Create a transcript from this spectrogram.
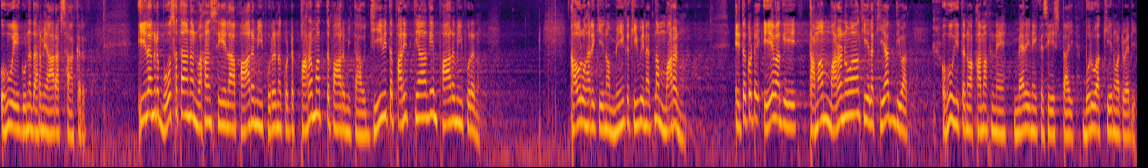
ඔහු ඒ ගුණ ධර්මය ආරක්ෂා කරන. ඊළඟට බෝසතාණන් වහන්සේලා පාරමී පුරණකොට පරමත්ත පාරමිතාව ජීවිත පරිත්‍යයාගෙන් පාරමී පුරණ. කවුරු හරි කියනම් මේක කිව්වේ නැත්නම් මරණ. එතකොට ඒ වගේ තමන් මරණවා කියලා කියද්දිවත් ඔහු හිතනවා කමක් නෑ මැරෙන එක ශේෂ්ටයි බොරුවක් කියනවට වැඩි.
